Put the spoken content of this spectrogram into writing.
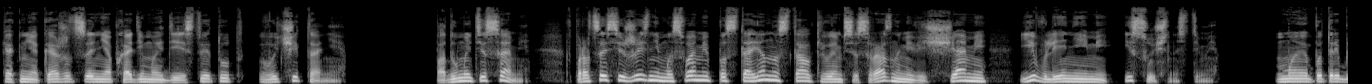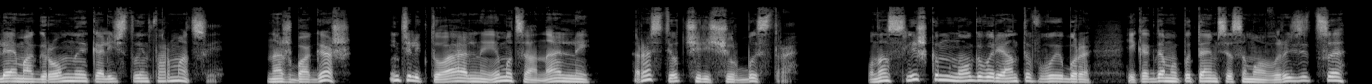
Как мне кажется, необходимое действие тут — вычитание. Подумайте сами. В процессе жизни мы с вами постоянно сталкиваемся с разными вещами, явлениями и сущностями. Мы потребляем огромное количество информации. Наш багаж, интеллектуальный, эмоциональный, растет чересчур быстро. У нас слишком много вариантов выбора, и когда мы пытаемся самовыразиться,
